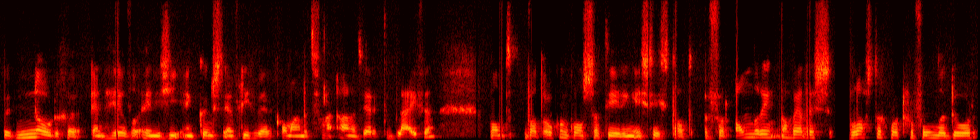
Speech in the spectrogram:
het nodige en heel veel energie en kunst en vliegwerk om aan het, aan het werk te blijven. Want wat ook een constatering is, is dat verandering nog wel eens lastig wordt gevonden door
